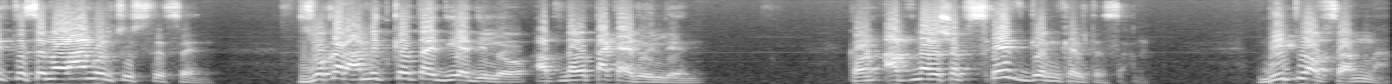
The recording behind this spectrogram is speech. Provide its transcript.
দেখতেছেন আর আঙুল চুষতেছেন। জোকার আমিতকেও তাই দিয়ে দিল, আপনারা তাকায় রইলেন। কারণ আপনারা সব সেফ গেম খেলতে চান। বিপ্লব চান না।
